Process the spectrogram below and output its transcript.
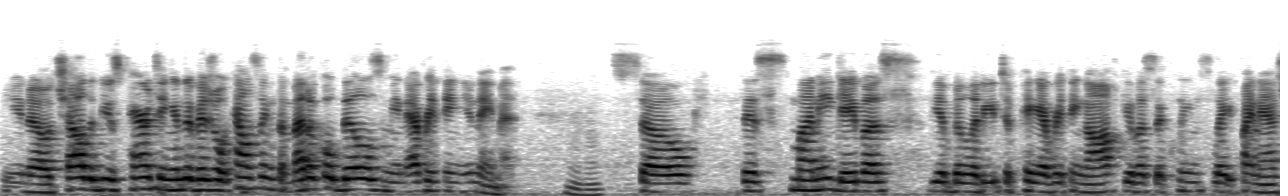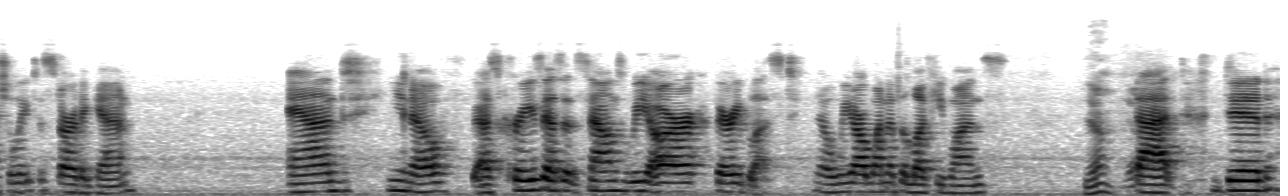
you know, child abuse, parenting, individual counseling, the medical bills, I mean, everything, you name it. Mm-hmm. So this money gave us the ability to pay everything off, give us a clean slate financially to start again. And, you know, as crazy as it sounds, we are very blessed. You know, we are one of the lucky ones Yeah. That did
